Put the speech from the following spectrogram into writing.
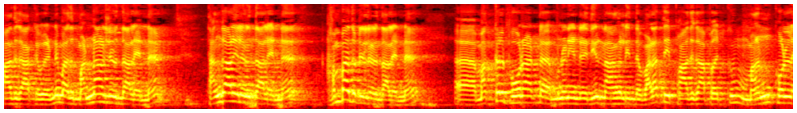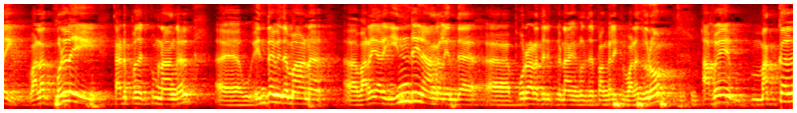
பாதுகாக்க வேண்டும். அது மன்னாரில் இருந்தால் என்ன தங்காலில் இருந்தால் என்ன அம்பாந்தொட்டில் இருந்தால் என்ன மக்கள் போராட்ட முன்னணி என்ற ரீதியில் நாங்கள் இந்த வளத்தை பாதுகாப்பதற்கும் மண் கொள்ளை வள கொள்ளையை தடுப்பதற்கும் நாங்கள் எந்த விதமான வரையறை இன்றி நாங்கள் இந்த போராட்டத்திற்கு நாங்கள் எங்களது பங்களிப்பு வழங்குகிறோம். ஆகவே மக்கள்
